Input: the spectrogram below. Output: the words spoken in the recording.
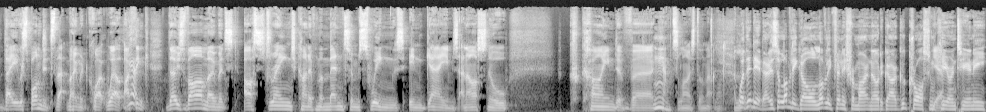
they responded to that moment quite well. I think those VAR moments are strange kind of momentum swings in games, and Arsenal kind of uh, Hmm. capitalised on that one. Well, they did. It was a lovely goal, lovely finish from Martin Odegaard, good cross from Yeah. Kieran Tierney.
